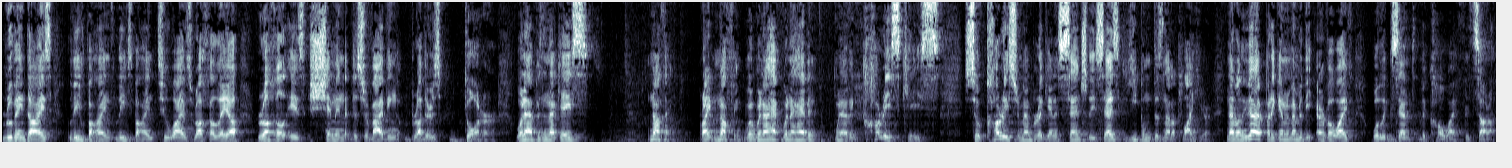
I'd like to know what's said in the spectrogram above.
Ruvain dies, leave behind, leaves behind two wives, Rachel, Leah. Rachel is Shimon, the surviving brother's daughter. What happens in that case? Nothing, right? Nothing. When I, when I have an, when I have a Kares case, so Kares, remember again, essentially says Yibum does not apply here. Not only that, but again, remember the Erva wife will exempt the co-wife, the Tzara.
